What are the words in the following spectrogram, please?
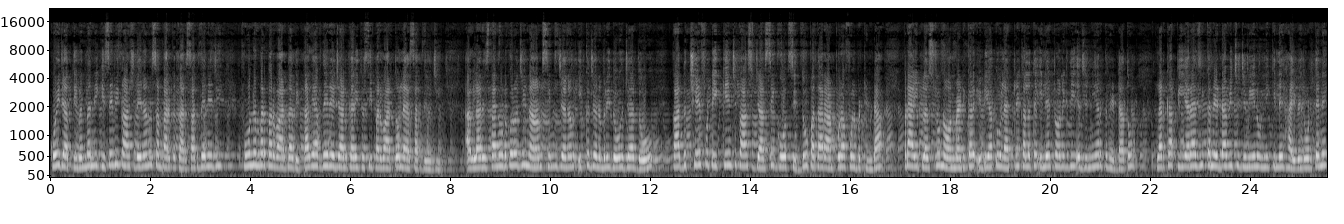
ਕੋਈ ਜਾਤੀ ਬੰਧਨ ਨਹੀਂ, ਕਿਸੇ ਵੀ ਕਾਸ਼ ਦੇ ਇਹਨਾਂ ਨੂੰ ਸੰਪਰਕ ਕਰ ਸਕਦੇ ਨੇ ਜੀ। ਫੋਨ ਨੰਬਰ ਪਰਿਵਾਰ ਦਾ ਦਿੱਤਾ ਗਿਆ ਵਧੇਰੇ ਜਾਣਕਾਰੀ ਤੁਸੀਂ ਪਰਿਵਾਰ ਤੋਂ ਲੈ ਸਕਦੇ ਹੋ ਜੀ। ਅਗਲਾ ਰਿਸ਼ਤਾ ਨੋਟ ਕਰੋ ਜੀ, ਨਾਮ ਸਿੰਘ, ਜਨਮ 1 ਜਨਵਰੀ 2002 ਕੱਦ 6 ਫੁੱਟ 1 ਇੰਚ, ਕਾਸ ਜਰਸੀ ਗੋਤ ਸਿੱਧੂ, ਪਤਾ ਰਾਮਪੁਰਾ, ਫੁੱਲ ਬਠਿੰਡਾ। ਪੜ੍ਹਾਈ ਪਲੱਸ 2 ਨਾਨ ਮੈਡੀਕਲ ਇੰਡੀਆ ਤੋਂ ਇਲੈਕਟ੍ਰੀਕਲ ਅਤੇ ਇਲੈਕਟ੍ਰੋਨਿਕ ਦੀ ਇੰਜੀਨੀਅਰ ਕੈਨੇਡਾ ਤੋਂ। ਲੜਕਾ ਪੀਆਰ ਹੈ ਜੀ, ਕੈਨੇਡਾ ਵਿੱਚ ਜ਼ਮੀਨ 19 ਕਿੱਲੇ ਹਾਈਵੇ ਰੋਡ ਤੇ ਨੇ।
